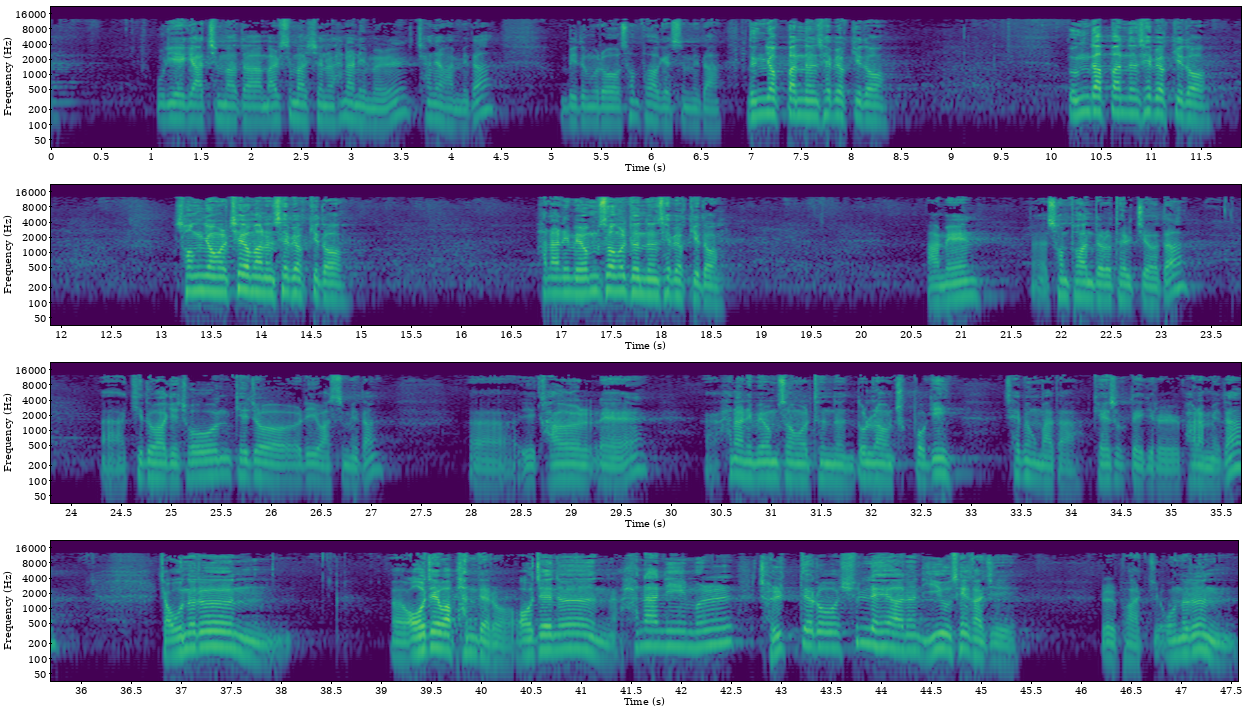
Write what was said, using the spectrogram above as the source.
우리에게 아침마다 말씀하시는 하나님을 찬양합니다. 믿음으로 선포하겠습니다. 능력받는 새벽 기도, 응답받는 새벽 기도, 성령을 체험하는 새벽 기도, 하나님의 음성을 듣는 새벽 기도. 아멘. 선포한 대로 될지어다 아, 기도하기 좋은 계절이 왔습니다. 아, 이 가을에 하나님의 음성을 듣는 놀라운 축복이 새벽마다 계속되기를 바랍니다. 자, 오늘은 어, 어제와 반대로 어제는 하나님을 절대로 신뢰해야 하는 이유 세 가지를 보았죠. 오늘은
